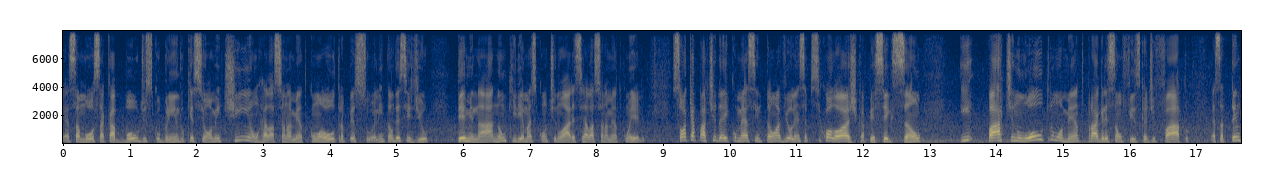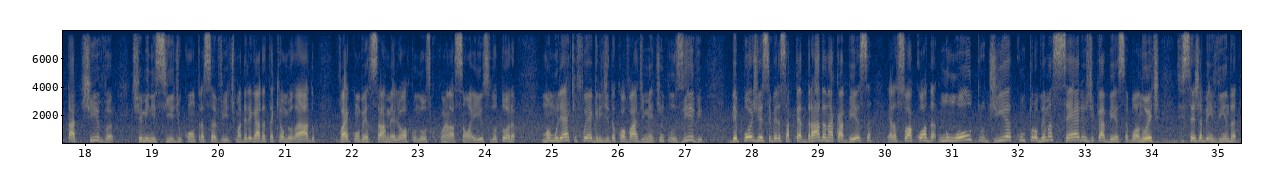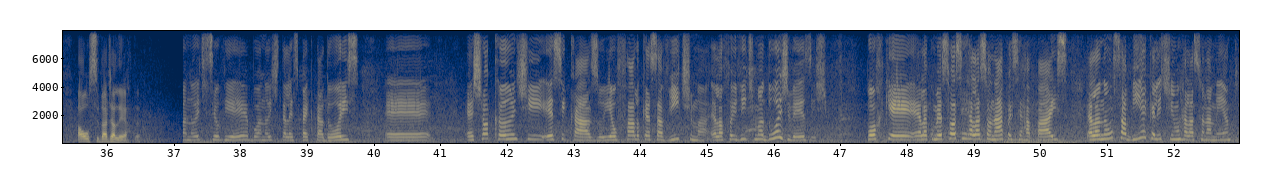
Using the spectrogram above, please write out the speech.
essa moça acabou descobrindo que esse homem tinha um relacionamento com a outra pessoa. Ele então decidiu terminar, não queria mais continuar esse relacionamento com ele. Só que a partir daí começa então a violência psicológica, a perseguição e parte num outro momento para a agressão física de fato, essa tentativa de feminicídio contra essa vítima. A delegada está aqui ao meu lado, vai conversar melhor conosco com relação a isso. Doutora, uma mulher que foi agredida covardemente, inclusive depois de receber essa pedrada na cabeça, ela só acorda num outro dia com problemas sérios de cabeça. Boa noite e seja bem-vinda ao Cidade Alerta. Boa noite, Silvier. Boa noite, telespectadores. É, é chocante esse caso e eu falo que essa vítima, ela foi vítima duas vezes porque ela começou a se relacionar com esse rapaz, ela não sabia que ele tinha um relacionamento.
